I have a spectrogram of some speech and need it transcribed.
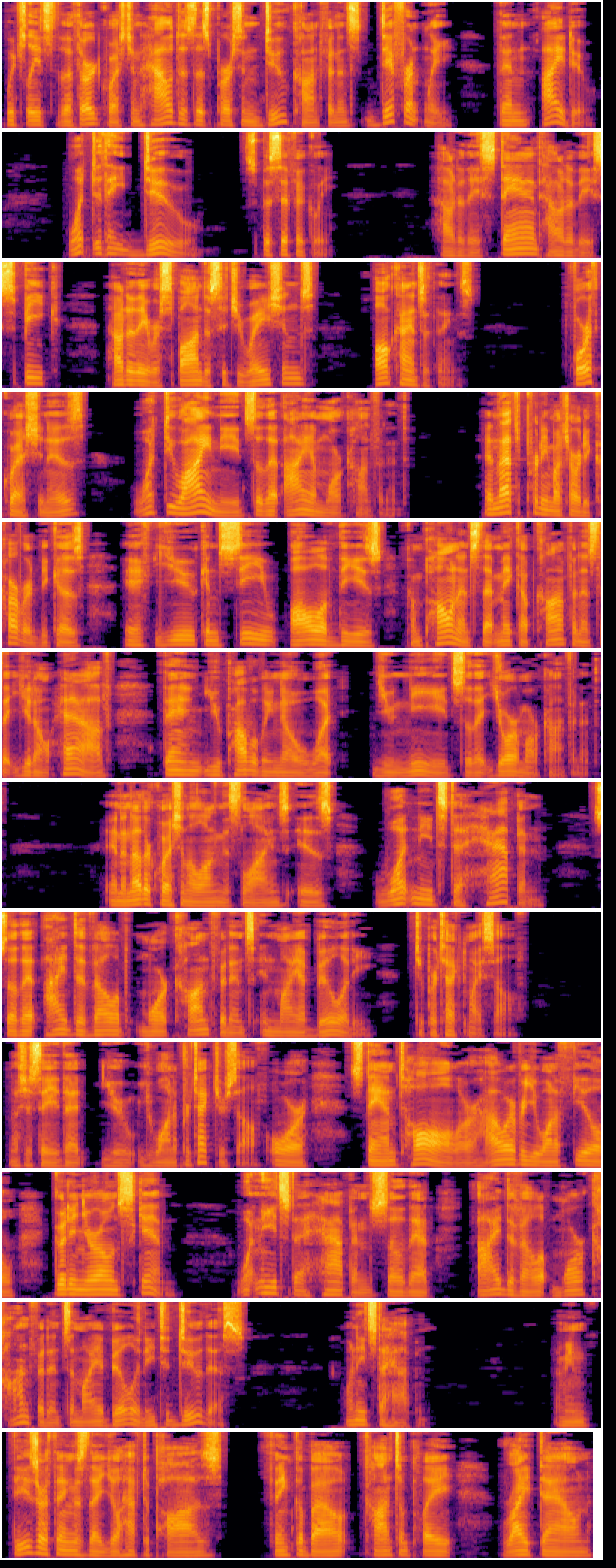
Which leads to the third question How does this person do confidence differently than I do? What do they do specifically? How do they stand? How do they speak? How do they respond to situations? All kinds of things. Fourth question is What do I need so that I am more confident? And that's pretty much already covered because if you can see all of these components that make up confidence that you don't have, then you probably know what you need so that you're more confident. And another question along this lines is what needs to happen so that I develop more confidence in my ability to protect myself? let's just say that you, you want to protect yourself or stand tall or however you want to feel good in your own skin. What needs to happen so that I develop more confidence in my ability to do this? What needs to happen? I mean, these are things that you'll have to pause, think about, contemplate, write down.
